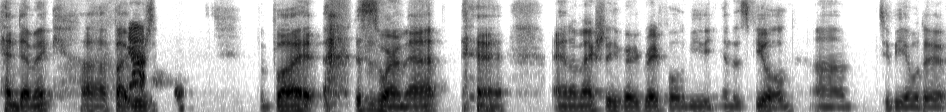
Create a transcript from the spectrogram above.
pandemic uh, five yeah. years ago. But this is where I'm at, and I'm actually very grateful to be in this field um, to be able to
